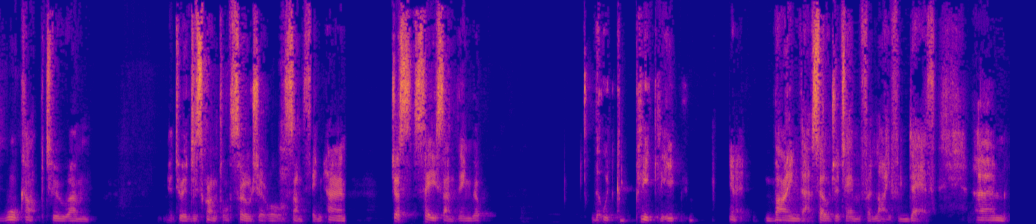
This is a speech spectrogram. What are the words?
walk up to um, to a disgruntled soldier or something and just say something that that would completely, you know, bind that soldier to him for life and death. Um,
